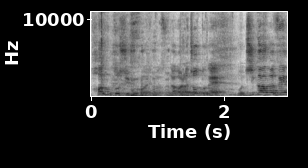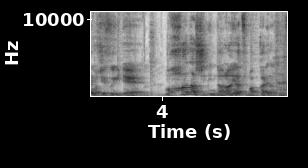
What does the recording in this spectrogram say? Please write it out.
半年分あります。だからちょっとねもう時間が前後しすぎてもう話にならんやつばっかりなんですよ。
